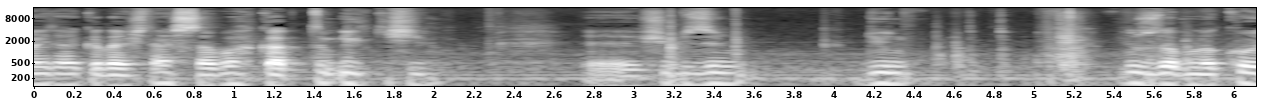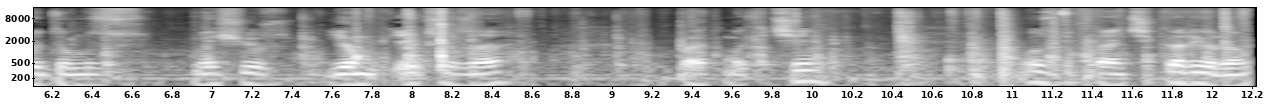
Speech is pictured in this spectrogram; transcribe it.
Evet arkadaşlar sabah kalktım ilk işim e, şu bizim dün buzdolabına koyduğumuz meşhur yamuk egzoza bakmak için buzluktan çıkarıyorum.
